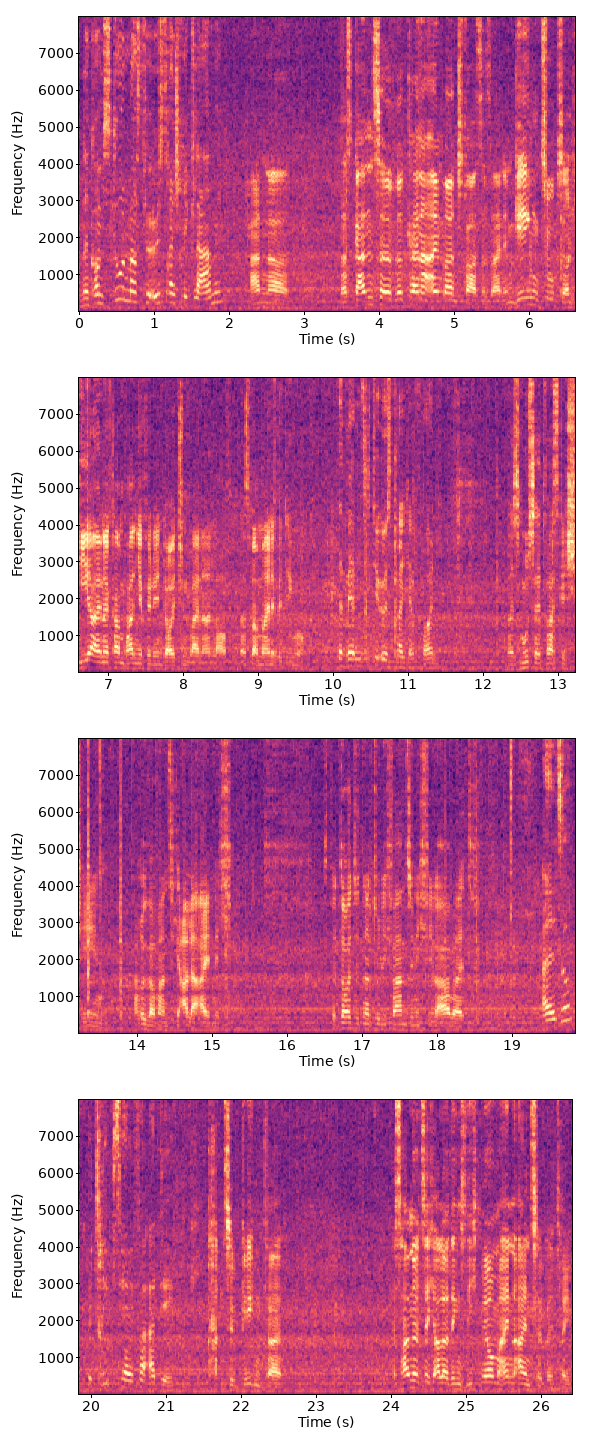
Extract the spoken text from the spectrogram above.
Und dann kommst du und machst für Österreich Reklame? Anna, das Ganze wird keine Einbahnstraße sein. Im Gegenzug soll hier eine Kampagne für den deutschen Wein anlaufen. Das war meine Bedingung. Da werden sich die Österreicher freuen. Aber es muss etwas geschehen. Darüber waren sich alle einig. Das bedeutet natürlich wahnsinnig viel Arbeit. Also Betriebshelfer AD. Ganz im Gegenteil. Es handelt sich allerdings nicht mehr um einen Einzelbetrieb.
